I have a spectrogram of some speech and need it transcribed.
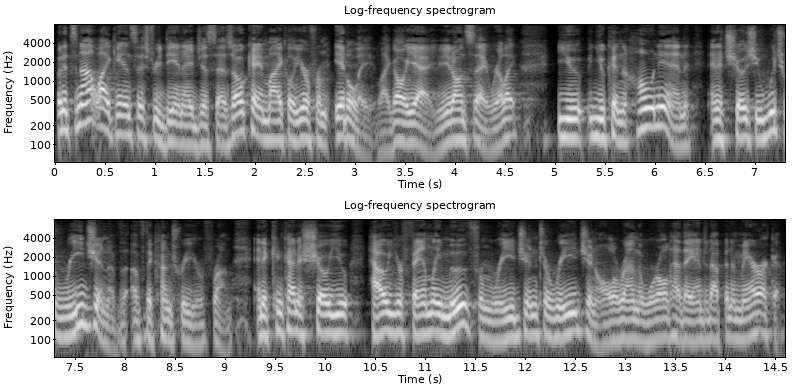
But it's not like Ancestry DNA just says, okay, Michael, you're from Italy. Like, oh, yeah, you don't say, really? You, you can hone in, and it shows you which region of the, of the country you're from. And it can kind of show you how your family moved from region to region all around the world, how they ended up in America.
